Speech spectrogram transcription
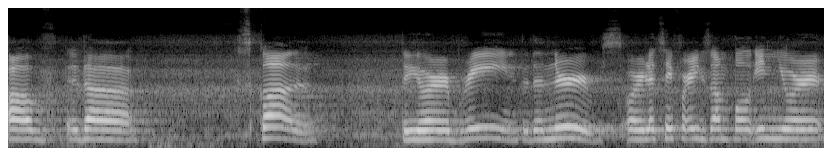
of the skull to your brain, to the nerves, or let's say for example in your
